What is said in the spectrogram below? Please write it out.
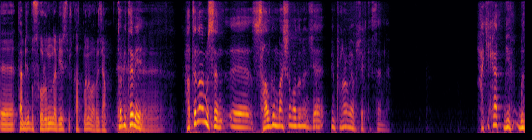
Ee, tabii bu sorunun da bir sürü katmanı var hocam. Tabii, Ee, tabii. Hatırlar mısın e, salgın başlamadan önce bir program yapacaktık seninle. Hakikat bir bıt,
